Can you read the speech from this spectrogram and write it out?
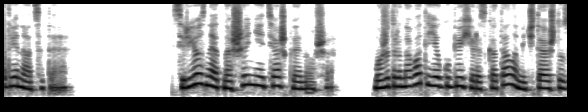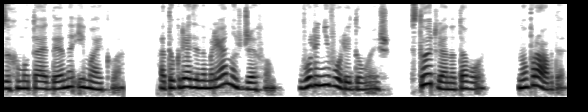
12. Серьезные отношения – тяжкая ноша. Может, рановато я губехи раскатала, мечтая, что захомутает Дэна и Майкла. А то, глядя на Мариану с Джеффом, волей-неволей думаешь, стоит ли оно того. Но правда,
